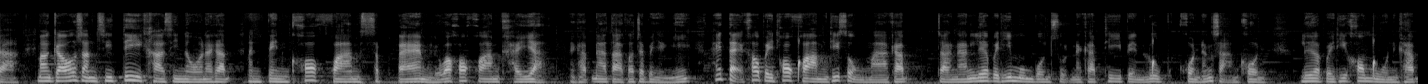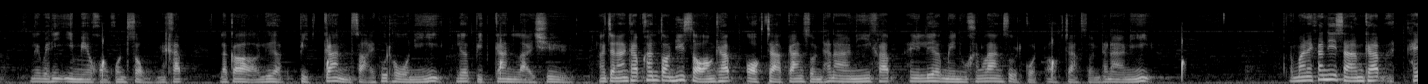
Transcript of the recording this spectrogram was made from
จาก m a g a o Sun City Casino นะครับ มันเป็นข้อความสแปมหรือว่าข้อความขยะนะครับ หน้าตาก็จะเป็นอย่างนี้ ให้แตะเข้าไปข้อความที่ส่งมาครับ จากนั้นเลือกไปที่มุมบนสุดนะครับที่เป็นรูปคนทั้ง 3 คน เลือกไปที่ข้อมูลครับ เลือกไปที่อีเมลของคนส่งนะครับ แล้วก็เลือกปิดกั้นสายผู้โทรนี้ เลือกปิดกั้นรายชื่อหลังจากนั้นครับขั้นตอนที่2ครับออกจากการสนทนานี้ครับให้เลือกเมนูข้างล่างสุดกดออกจากสนทนานี้ ต่อมาในขั้นที่ 3 ครับ ให้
